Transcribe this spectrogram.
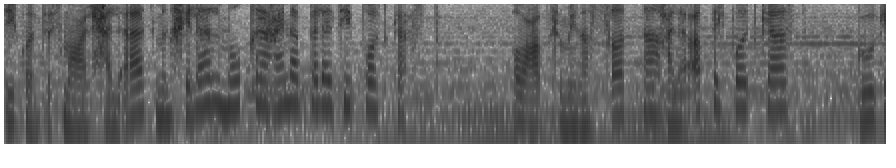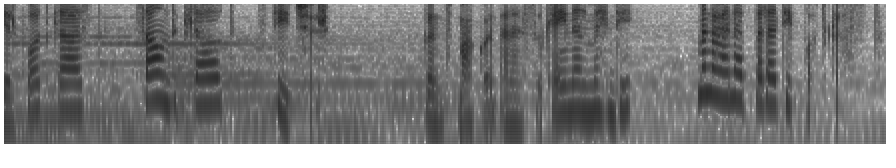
فيكن تسمعوا الحلقات من خلال موقع عنب بلدي بودكاست أو عبر منصاتنا على Apple Podcast Google Podcast SoundCloud Stitcher. كنت معكم أنا سكينة المهدي من عنب بلدي بودكاست.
